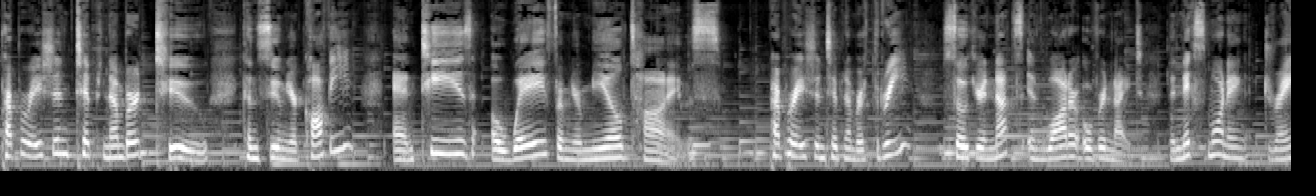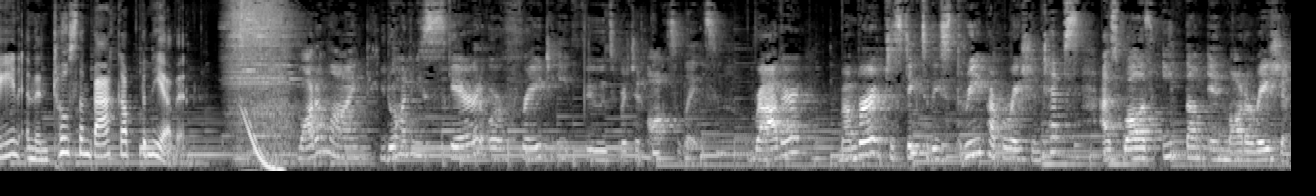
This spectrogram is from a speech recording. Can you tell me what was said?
Preparation tip number two consume your coffee and teas away from your meal times. Preparation tip number three soak your nuts in water overnight. The next morning, drain and then toast them back up in the oven. Bottom line, you don't have to be scared or afraid to eat foods rich in oxalates. Rather, remember to stick to these three preparation tips as well as eat them in moderation,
